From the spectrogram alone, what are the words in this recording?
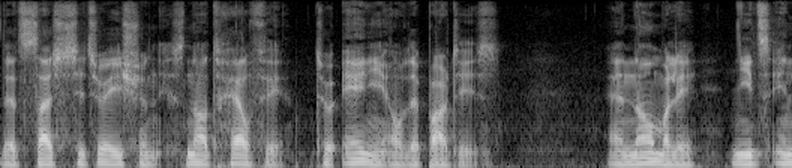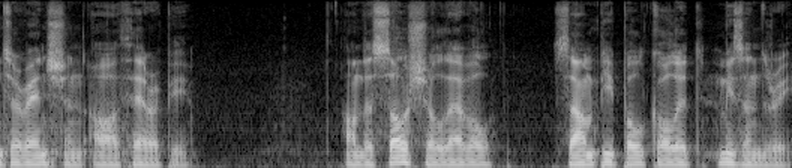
that such situation is not healthy to any of the parties, and normally needs intervention or therapy. On the social level, some people call it misandry,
